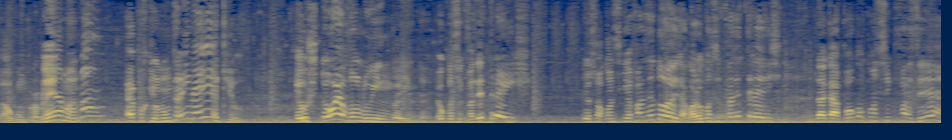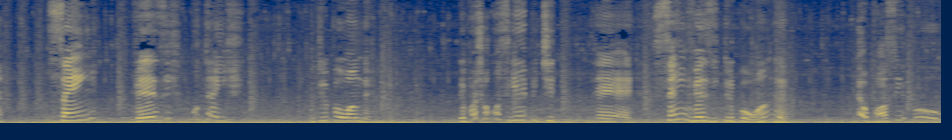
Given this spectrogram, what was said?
algum problema? Não. É porque eu não treinei aquilo. Eu estou evoluindo ainda. Eu consigo fazer três. Eu só conseguia fazer dois. Agora eu consigo fazer três. Daqui a pouco eu consigo fazer 100 vezes o três. O triple under. Depois que eu conseguir repetir é, 100 vezes o triple under, eu posso ir pro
